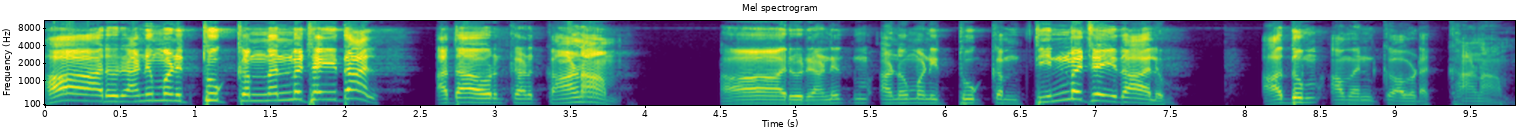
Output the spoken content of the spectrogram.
ആരൊരു അണുമണി തൂക്കം നന്മ ചെയ്താൽ അത് അവർക്ക് കാണാം. ആരൊരു അണു അണുമണി തൂക്കം തിന്മ ചെയ്താലും അതും അവൻക്ക് അവിടെ കാണാം.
